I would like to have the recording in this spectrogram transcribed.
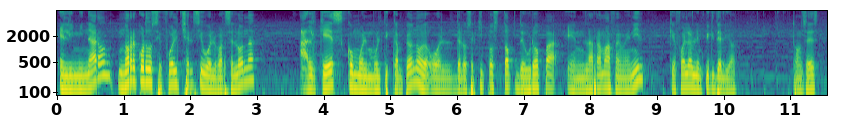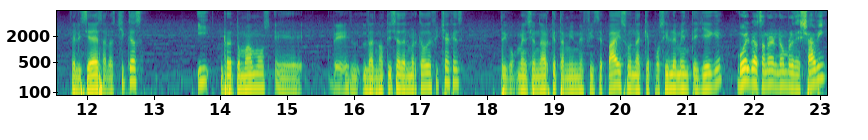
eliminaron, no recuerdo si fue el Chelsea o el Barcelona, al que es como el multicampeón o, o el de los equipos top de Europa en la rama femenil, que fue el Olympique de Lyon. Entonces, felicidades a las chicas. Y retomamos eh, de la noticia del mercado de fichajes. Te digo, mencionar que también Memphis Depay suena que posiblemente llegue. Vuelve a sonar el nombre de Xavi,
